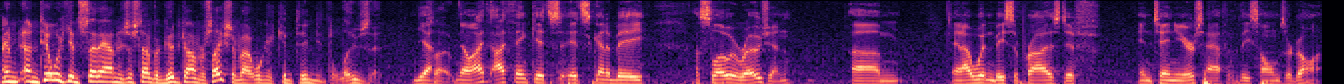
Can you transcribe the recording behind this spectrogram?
and until we can sit down and just have a good conversation about it, we're going to continue to lose it. Yeah. So. No, I, I think it's it's going to be a slow erosion. Um, and I wouldn't be surprised if in 10 years half of these homes are gone.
